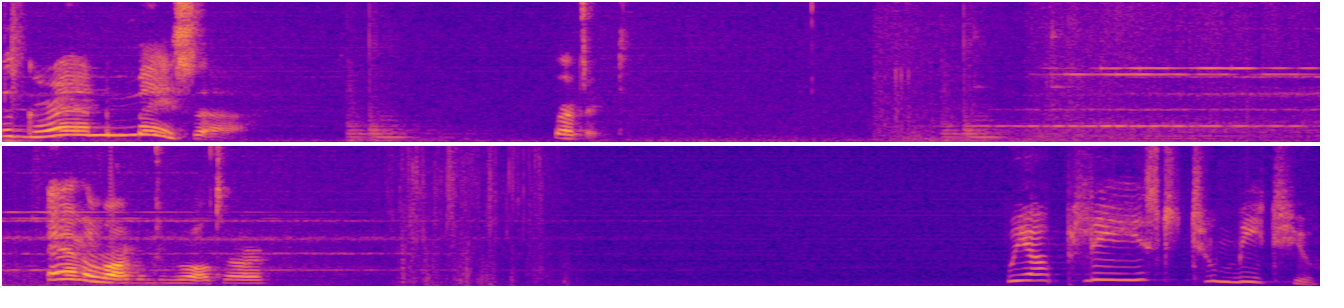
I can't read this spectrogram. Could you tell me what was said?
The Grand Mesa! Perfect. And the Rock of Gibraltar. We are pleased to meet you.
